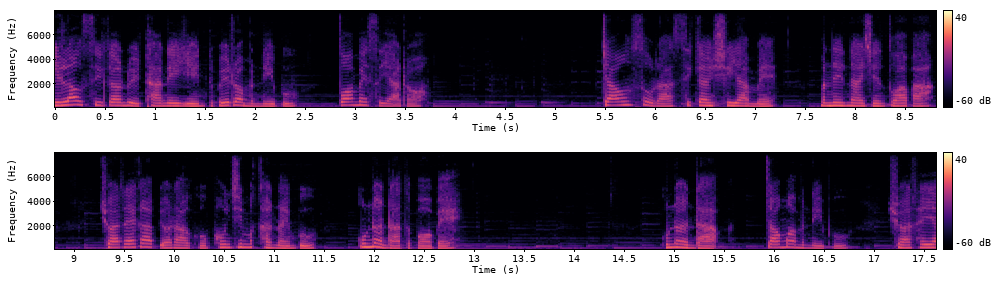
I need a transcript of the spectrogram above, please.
ီလောက်စီကန်းတွေထားနေရင်တပည့်တော်မနေဘူးသွားမယ်ဆရာတော်ကျောင်းဆိုတာစီကန်းရှိရမယ်မနေနိုင်ရင်သွားပါရွာထဲကပြောတာကိုဖုန်ကြီးမခံနိုင်ဘူးဦးနန္ဒာသဘောပဲဦးနန္ဒာကျောင်းမမနေဘူးရွာထဲရ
